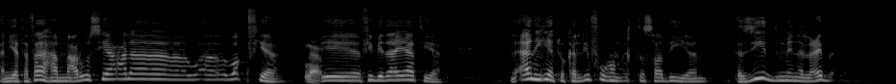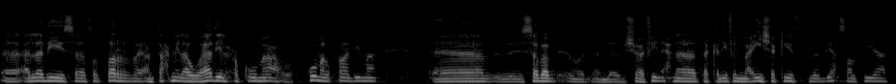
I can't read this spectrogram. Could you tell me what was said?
أن يتفاهم مع روسيا على وقفها نعم. في في بداياتها الآن هي تكلفهم اقتصاديا تزيد من العبء آه الذي ستضطر أن تحمله هذه الحكومة أو الحكومة القادمة آه بسبب شايفين إحنا تكاليف المعيشة كيف بيحصل فيها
